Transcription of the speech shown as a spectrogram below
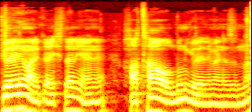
görelim arkadaşlar yani hata olduğunu görelim en azından.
